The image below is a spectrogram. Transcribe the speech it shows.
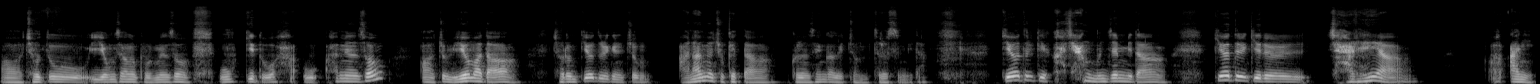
아, 저도 이 영상을 보면서 웃기도 하, 면서 아, 좀 위험하다. 저런 끼어들기는 좀 안 하면 좋겠다. 그런 생각이 좀 들었습니다. 끼어들기가 가장 문제입니다. 끼어들기를 잘해야 아, 아니,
